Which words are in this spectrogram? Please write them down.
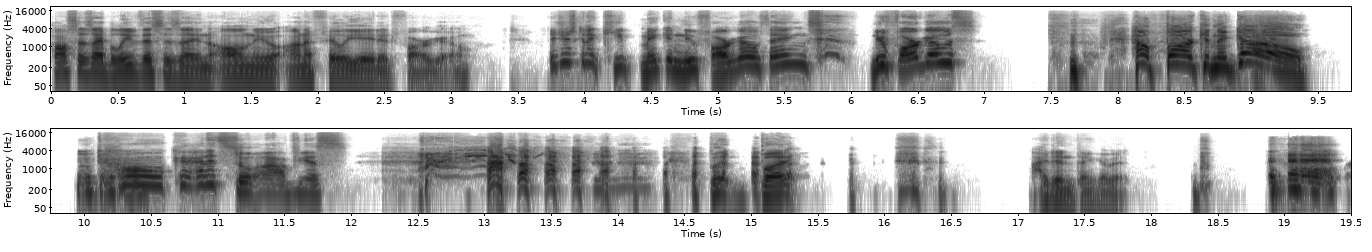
Paul says, I believe this is an all new unaffiliated Fargo. They're just going to keep making new Fargo things? new Fargos? How far can they go? Oh, God, it's so obvious. But, but, I didn't think of it.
